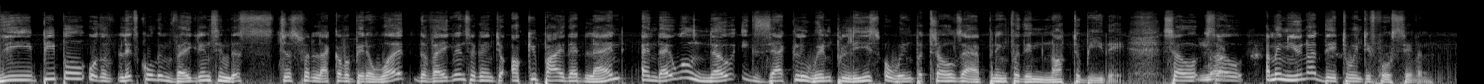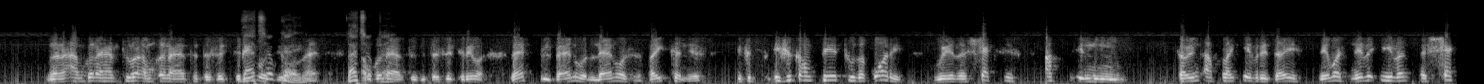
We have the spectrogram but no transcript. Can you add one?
the people, or the let's call them vagrants in this, just for lack of a better word, the vagrants are going to occupy that land, and they will know exactly when police or when patrols are happening for them not to be there. So, No. so I mean, you're not there twenty four seven. No, no, I'm going to have to. I'm going to have to disagree That's with you okay. on that. That's I'm going to okay. have to disagree. With, that land, was- land was vacant. Yes, if it, if you compare to the quarry where the shacks is up in going up like every day, there was never even a shack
